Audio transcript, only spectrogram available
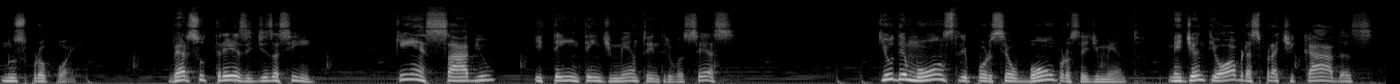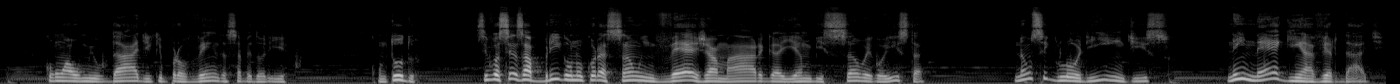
nos propõe. Verso 13 diz assim: Quem é sábio e tem entendimento entre vocês, que o demonstre por seu bom procedimento, mediante obras praticadas com a humildade que provém da sabedoria. Contudo, se vocês abrigam no coração inveja amarga e ambição egoísta, não se gloriem disso, nem neguem a verdade.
